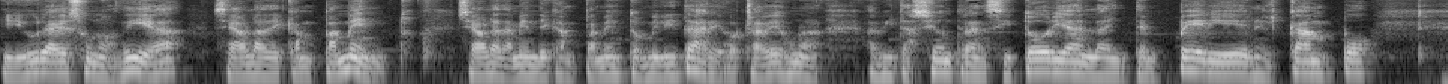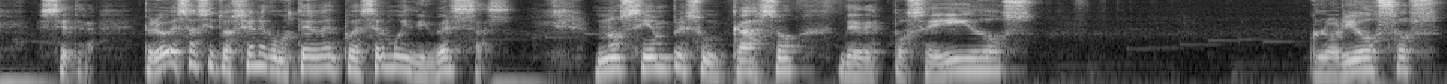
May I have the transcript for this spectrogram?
y dura eso unos días, se habla de campamento. Se habla también de campamentos militares, otra vez una habitación transitoria en la intemperie, en el campo, etc. Pero esas situaciones, como ustedes ven, pueden ser muy diversas. No siempre es un caso de desposeídos, gloriosos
